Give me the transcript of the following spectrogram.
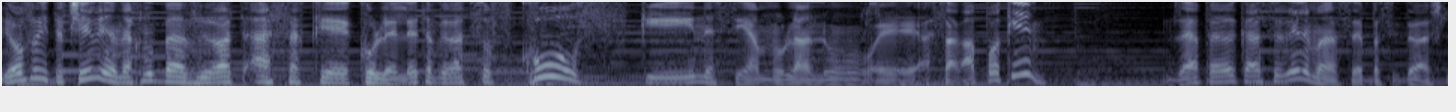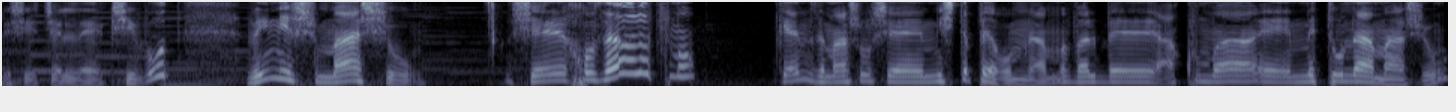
יופי, תקשיבי, אנחנו באווירת אסק אה, כוללת, אווירת סוף קורס, כי הנה סיימנו לנו אה, עשרה פרקים. זה הפרק העשירי למעשה בסדרה השלישית של uh, קשיבות, ואם יש משהו שחוזר על עצמו, כן, זה משהו שמשתפר אמנם, אבל בעקומה uh, מתונה משהו,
